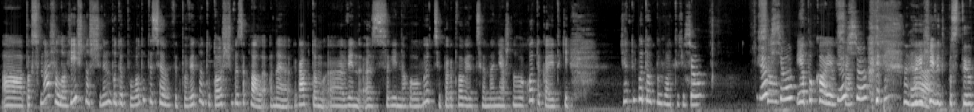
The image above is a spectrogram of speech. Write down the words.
а, персонажа, логічно, що він буде поводитися відповідно до того, що ви заклали, а не раптом е, він е, з серійного вбивці перетворюється на няшного котика і такий. Я не буду вбивати його. Я все. Я покаявся. все. Гріхи відпустив.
